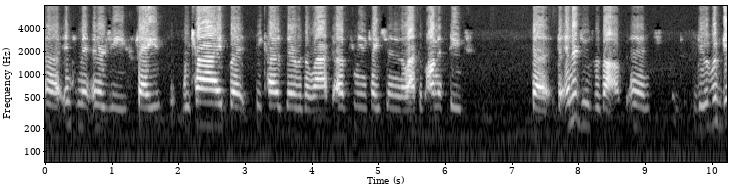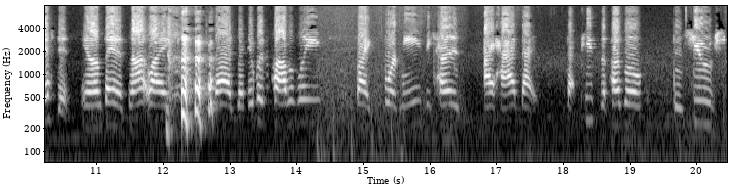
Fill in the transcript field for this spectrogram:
uh, intimate energy phase. We tried, but because there was a lack of communication and a lack of honesty, the the energies was off. And dude was gifted. You know what I'm saying? It's not like bad, but it was probably like for me because I had that that piece of the puzzle, this huge,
